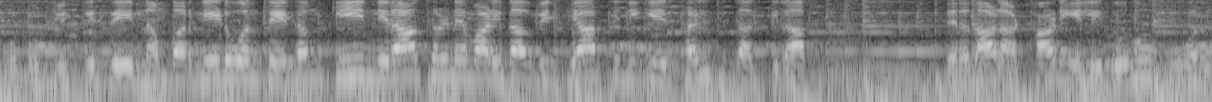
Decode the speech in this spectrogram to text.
ಫೋಟೋ ಕ್ಲಿಕ್ಕಿಸಿ ನಂಬರ್ ನೀಡುವಂತೆ ಧಮಕಿ, ನಿರಾಕರಣೆ ಮಾಡಿದ ವಿದ್ಯಾರ್ಥಿನಿಗೆ ಥಳಿಸಿದ ಕಿರಾತ ತೆರದಾಳ ಠಾಣೆಯಲ್ಲಿ ದೂರು, ಮೂವರು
